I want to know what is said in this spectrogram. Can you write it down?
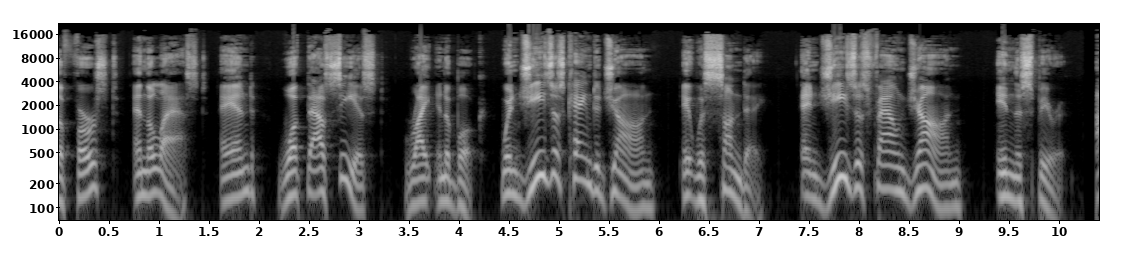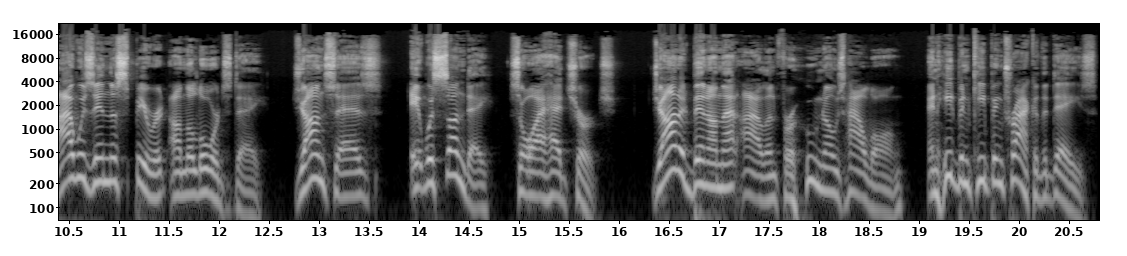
the first and the last, and what thou seest, write in a book. When Jesus came to John, it was Sunday, and Jesus found John in the Spirit. I was in the Spirit on the Lord's day. John says, it was Sunday, so I had church. John had been on that island for who knows how long, and he'd been keeping track of the days.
